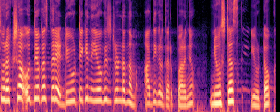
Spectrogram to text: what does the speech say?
സുരക്ഷാ ഉദ്യോഗസ്ഥരെ ഡ്യൂട്ടിക്ക് നിയോഗിച്ചിട്ടുണ്ടെന്നും അധികൃതർ പറഞ്ഞു. ന്യൂസ് ഡെസ്ക് യു ടോക്ക്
